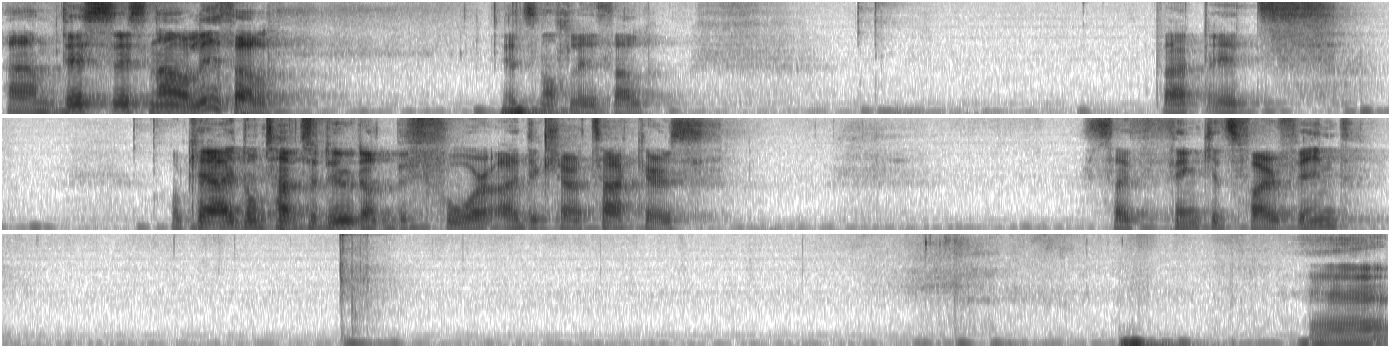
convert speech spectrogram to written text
And this is now lethal. It's not lethal. But it's... Okay, I don't have to do that before I declare attackers. So I think it's Firefiend. Uh,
